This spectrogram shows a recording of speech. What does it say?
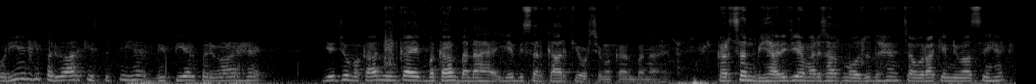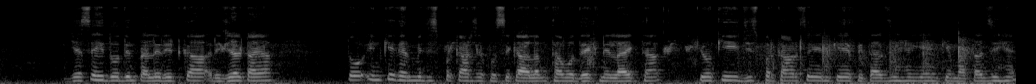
और ये इनकी परिवार की स्थिति है, बीपीएल परिवार है। ये जो मकान, इनका एक मकान बना है, ये भी सरकार की ओर से मकान बना है। करसन बिहारी जी हमारे साथ मौजूद हैं चौरा के निवासी हैं। जैसे ही दो दिन पहले रिट का रिज़ल्ट आया तो इनके घर में जिस प्रकार से खुशी का आलम था, वो देखने लायक था, क्योंकि जिस प्रकार से इनके पिताजी हैं, ये इनके माताजी हैं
